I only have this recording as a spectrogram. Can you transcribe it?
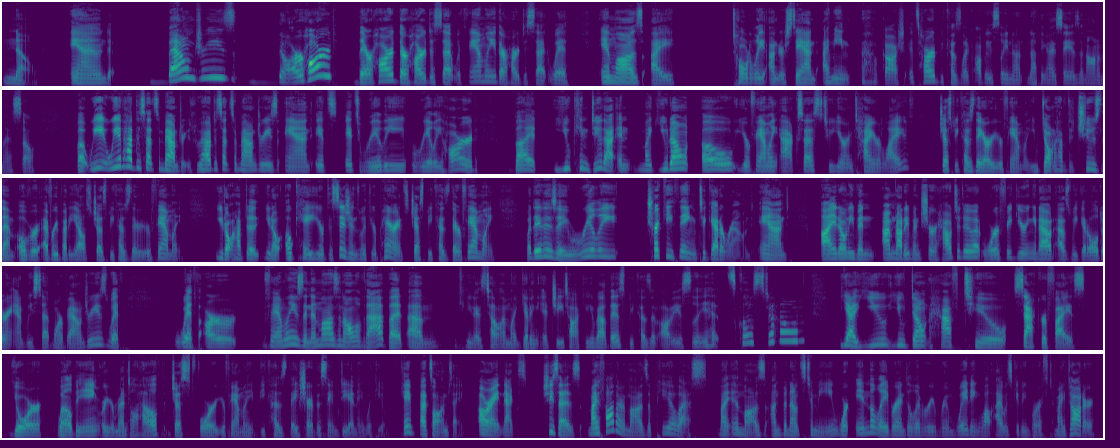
No. And boundaries are hard. They're hard. They're hard to set with family, they're hard to set with in laws. I totally understand. I mean, oh gosh, it's hard because like obviously not nothing I say is anonymous. So but we we have had to set some boundaries we have to set some boundaries and it's it's really really hard but you can do that and like you don't owe your family access to your entire life just because they are your family you don't have to choose them over everybody else just because they're your family you don't have to you know okay your decisions with your parents just because they're family but it is a really tricky thing to get around and I don't even I'm not even sure how to do it. We're figuring it out as we get older and we set more boundaries with with our families and in-laws and all of that, but um can you guys tell I'm like getting itchy talking about this because it obviously hits close to home. Yeah, you you don't have to sacrifice your well-being or your mental health just for your family because they share the same DNA with you. Okay? That's all I'm saying. All right, next. She says, My father in law is a POS. My in laws, unbeknownst to me, were in the labor and delivery room waiting while I was giving birth to my daughter.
